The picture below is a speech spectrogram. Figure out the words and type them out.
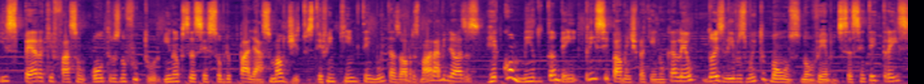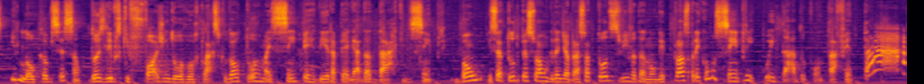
e espero que façam outros no futuro. E não precisa ser sobre o palhaço maldito. Stephen King tem muitas obras maravilhosas. Recomendo também, principalmente para quem nunca leu, dois livros muito bons, Novembro de 63 e Louca Obsessão. Dois livros que fogem do horror clássico do autor, mas sem perder a pegada dark de sempre. Bom, isso é tudo, pessoal. Um grande abraço a todos. Viva da longa e próspera. E como sempre, cuidado com o tafetá.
